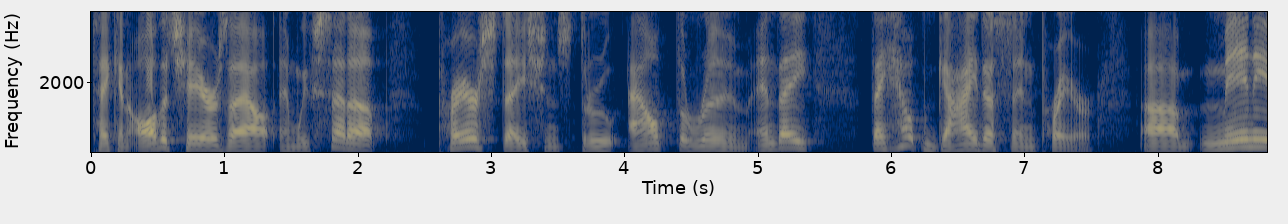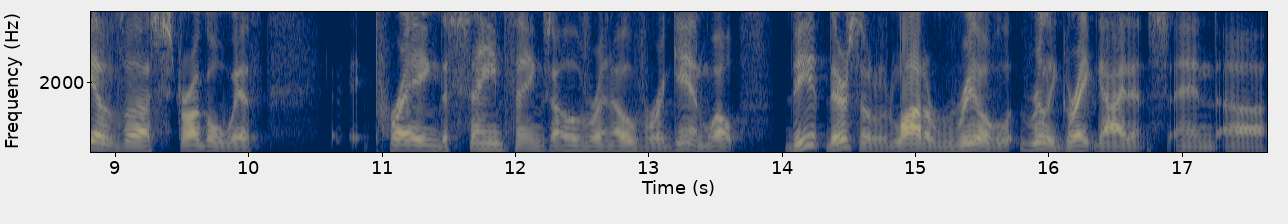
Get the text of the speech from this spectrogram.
taken all the chairs out and we've set up prayer stations throughout the room. And they, they help guide us in prayer. Uh, many of us struggle with praying the same things over and over again. Well, the, there's a lot of real, really great guidance, and uh,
